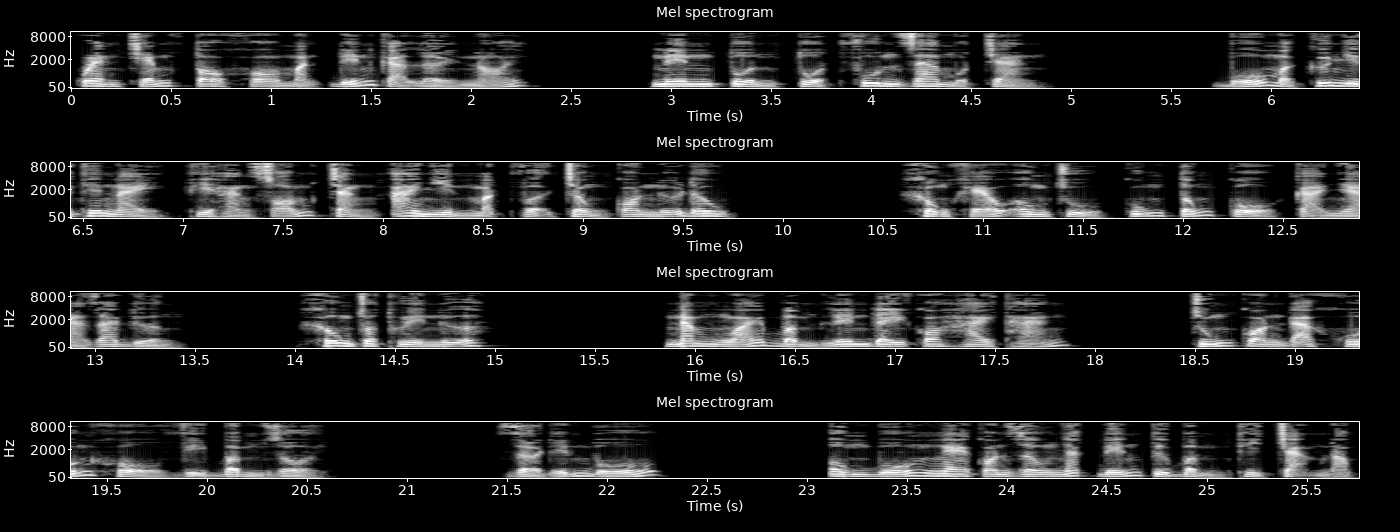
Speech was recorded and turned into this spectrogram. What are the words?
quen chém to kho mặn đến cả lời nói, nên tuồn tuột phun ra một chàng. Bố mà cứ như thế này thì hàng xóm chẳng ai nhìn mặt vợ chồng con nữa đâu. Không khéo ông chủ cũng tống cổ cả nhà ra đường, không cho thuê nữa. Năm ngoái bầm lên đây có hai tháng, chúng con đã khốn khổ vì bầm rồi. Giờ đến bố. Ông bố nghe con dâu nhắc đến từ bầm thì chạm đọc.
